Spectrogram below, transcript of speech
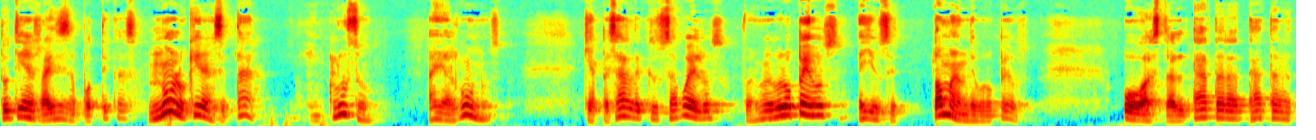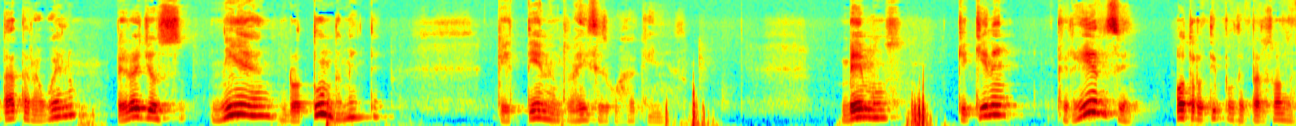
tú tienes raíces zapotecas, no lo quieren aceptar. Incluso hay algunos que a pesar de que sus abuelos fueron europeos, ellos se toman de europeos. O hasta el tatara, tatara, tatara abuelo, pero ellos niegan rotundamente que tienen raíces oaxaqueñas. Vemos que quieren creerse otro tipo de personas.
